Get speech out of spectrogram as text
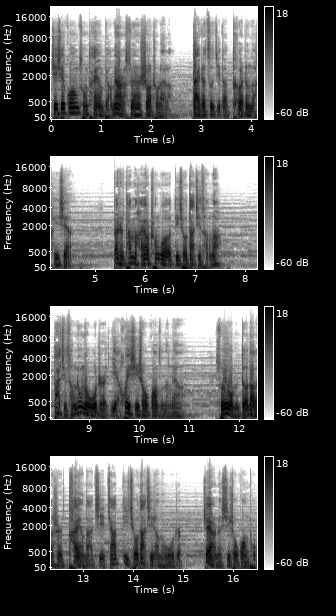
这些光从太阳表面虽然射出来了，带着自己的特征的黑线，但是它们还要穿过地球大气层啊。大气层中的物质也会吸收光子能量，所以我们得到的是太阳大气加地球大气上的物质这样的吸收光谱。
